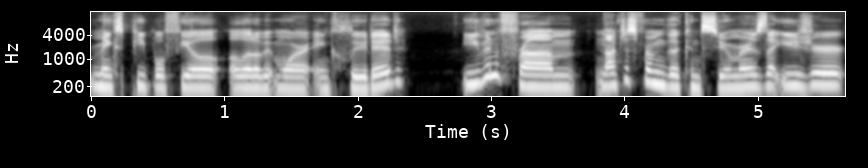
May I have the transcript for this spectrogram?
makes people feel a little bit more included, even from not just from the consumers that use your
